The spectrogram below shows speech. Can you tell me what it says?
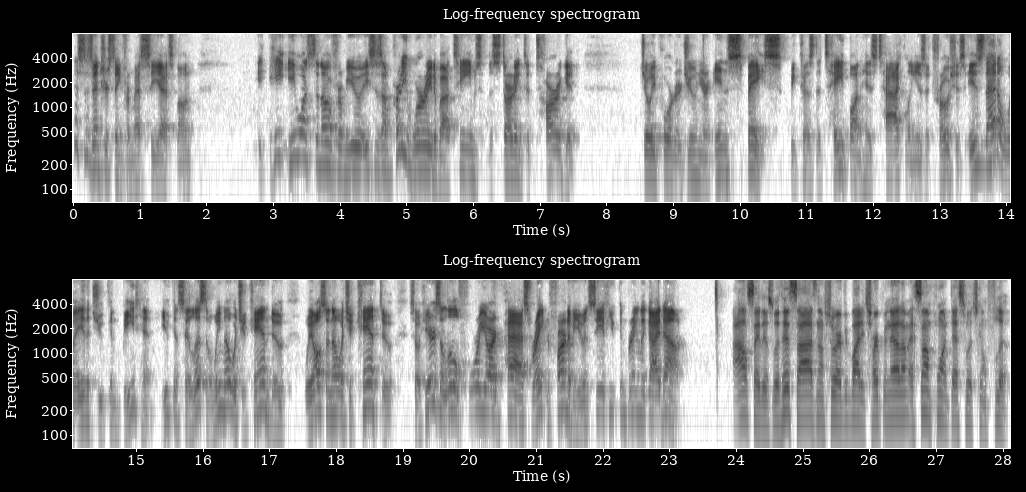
This is interesting from SCS, Bone. He he wants to know from you. He says, I'm pretty worried about teams starting to target Joey Porter Jr. in space because the tape on his tackling is atrocious. Is that a way that you can beat him? You can say, listen, we know what you can do. We also know what you can't do. So here's a little four yard pass right in front of you and see if you can bring the guy down. I'll say this with his size, and I'm sure everybody chirping at him, at some point that switch gonna flip.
